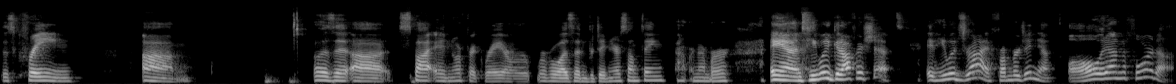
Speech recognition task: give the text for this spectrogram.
this crane um was it uh spot in Norfolk, right? Or wherever it was in Virginia or something. I don't remember. And he would get off his shift and he would drive from Virginia all the way down to Florida,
